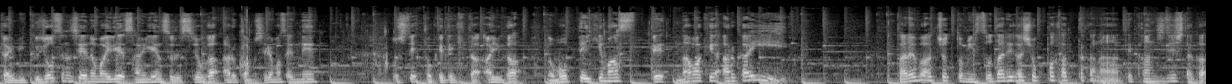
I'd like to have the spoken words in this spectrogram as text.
回ビッグジョー先生の前で再現する必要があるかもしれませんね。そして溶けてきた鮎が登っていきます。え、なわけあるかい？タレはちょっと味噌だれがしょっぱかったかなって感じでしたが、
